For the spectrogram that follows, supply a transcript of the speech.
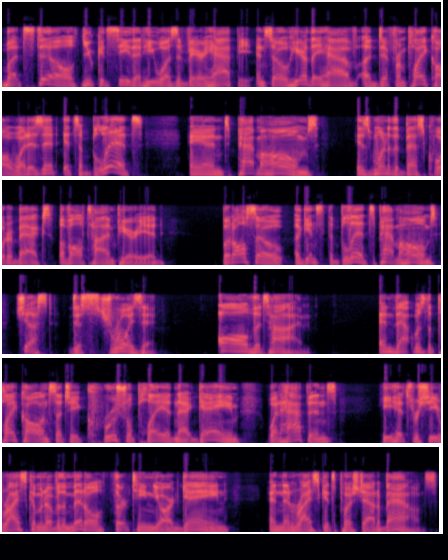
but still, you could see that he wasn't very happy. And so here they have a different play call. What is it? It's a blitz. And Pat Mahomes is one of the best quarterbacks of all time, period. But also against the blitz, Pat Mahomes just destroys it all the time. And that was the play call and such a crucial play in that game. What happens? He hits Rashee Rice coming over the middle, 13 yard gain, and then Rice gets pushed out of bounds.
